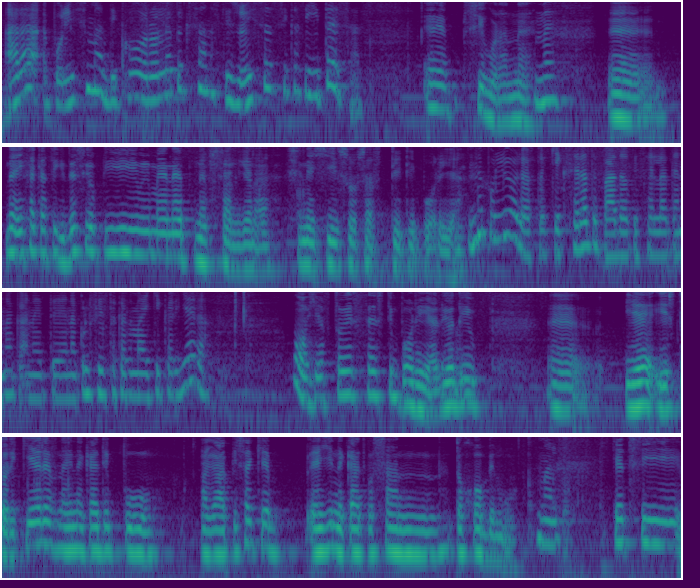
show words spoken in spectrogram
Άρα πολύ σημαντικό ρόλο έπαιξαν στη ζωή σας οι καθηγητές σας. Ε, σίγουρα ναι. ναι. Ε, ναι, είχα καθηγητές οι οποίοι με ενέπνευσαν για να συνεχίσω σε αυτή την πορεία. Είναι πολύ ωραίο αυτό. Και ξέρατε πάντα ότι θέλατε να, κάνετε, να ακολουθήσετε ακαδημαϊκή καριέρα; Όχι, αυτό ήρθε στην πορεία, διότι ε, η, η, ιστορική έρευνα είναι κάτι που αγάπησα και έγινε κάτι σαν το χόμπι μου. Μάλιστα. Και έτσι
